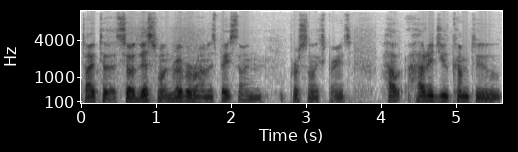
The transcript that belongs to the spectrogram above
tied to this. So this one, River Run, is based on personal experience. How how did you come to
